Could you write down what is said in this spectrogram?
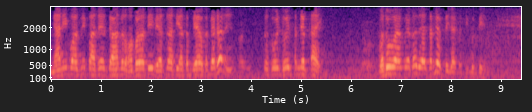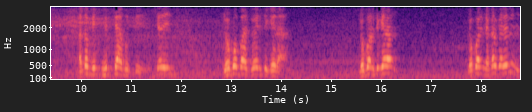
જ્ઞાની પાસની પાસે ત્યાં આગળ સાંભળવાથી બેસવાથી આ તમે બે વખત બેઠા ને. તો થોડી થોડી સમ્યક થાય. વધુ સમ્યક થઈ જાય પછી બુદ્ધિ. આ તો મિથ્યા બુદ્ધિ. કે લોકો પાસે જોઈને શીખેલા. લોકોને શીખેલા? ને લોકોની નકલ કરેલી ને?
